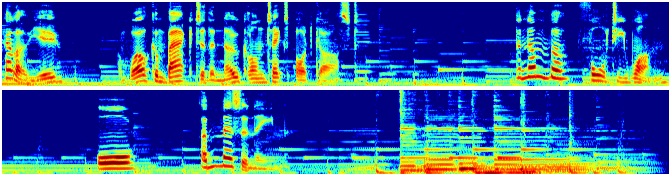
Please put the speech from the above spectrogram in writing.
Hello, you, and welcome back to the No Context Podcast. The number 41, or a mezzanine.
